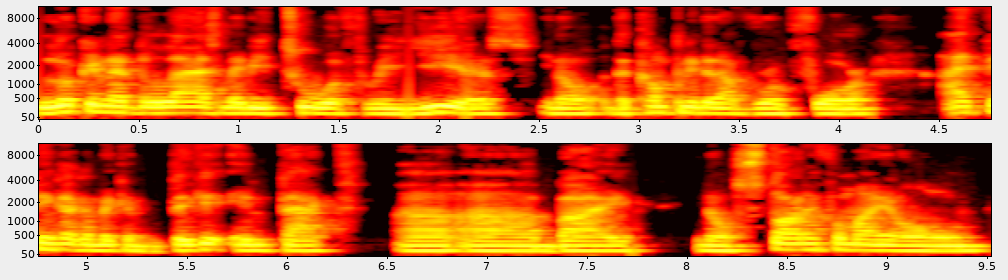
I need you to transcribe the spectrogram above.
Looking at the last maybe two or three years, you know, the company that I've worked for, I think I can make a bigger impact uh, uh, by you know starting for my own,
